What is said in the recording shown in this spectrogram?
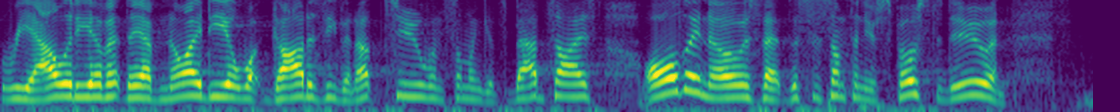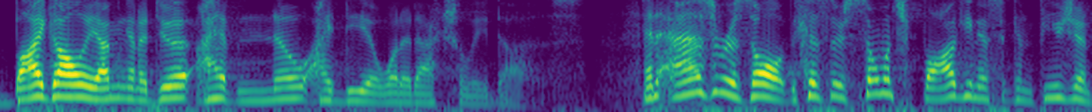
reality of it. They have no idea what God is even up to when someone gets baptized. All they know is that this is something you're supposed to do, and by golly, I'm going to do it. I have no idea what it actually does. And as a result, because there's so much fogginess and confusion,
